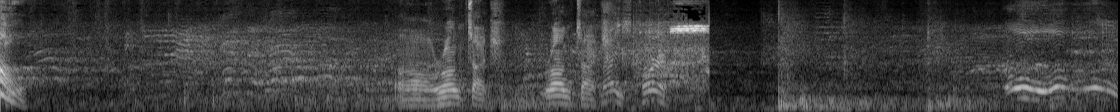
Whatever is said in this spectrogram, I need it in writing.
Oh, wrong touch. Wrong touch. Nice corner. Oh, oh, oh.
